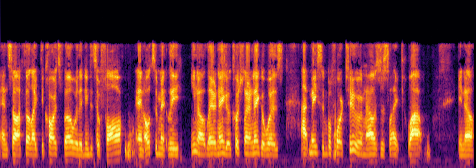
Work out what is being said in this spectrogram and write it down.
And so I felt like the cards fell where they needed to fall. And ultimately, you know, Larrañaga, Coach Larrañaga was at Mason before too. And I was just like, wow, you know,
